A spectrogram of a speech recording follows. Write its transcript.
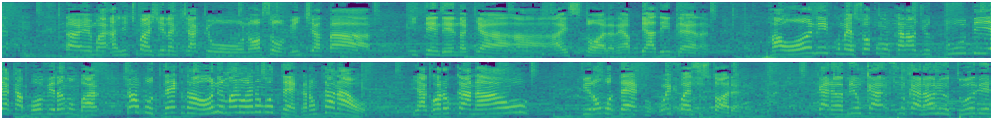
a gente imagina que já que o nosso ouvinte já tá entendendo aqui a, a, a história, né? A piada interna. Raoni começou como um canal de YouTube e acabou virando um bar. Tinha um boteco da Raoni, mas não era um boteco, era um canal. E agora o canal virou um boteco. Como é que foi essa história? Cara, eu abri um, um canal no YouTube,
